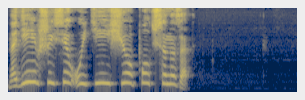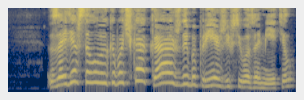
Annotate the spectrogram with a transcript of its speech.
надеявшийся уйти еще полчаса назад. Зайдя в столовую кабачка, каждый бы прежде всего заметил,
